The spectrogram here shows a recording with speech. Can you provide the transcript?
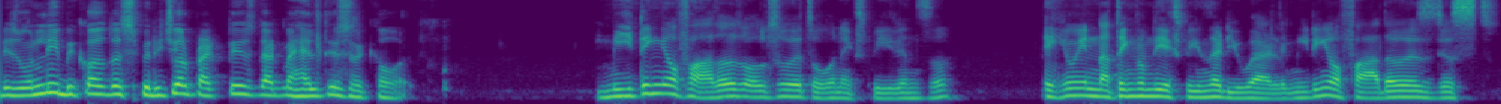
it is only because of the spiritual practice that my health is recovered meeting your father is also its own experience, sir. Taking away nothing from the experience that you had. Like meeting your father is just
